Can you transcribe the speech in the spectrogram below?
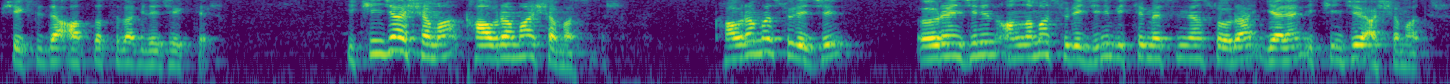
şekilde atlatılabilecektir. İkinci aşama kavrama aşamasıdır. Kavrama süreci öğrencinin anlama sürecini bitirmesinden sonra gelen ikinci aşamadır.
